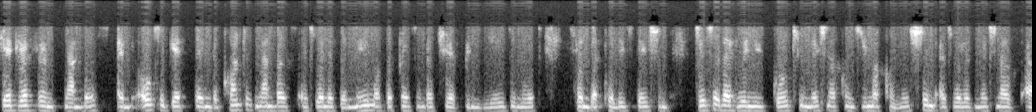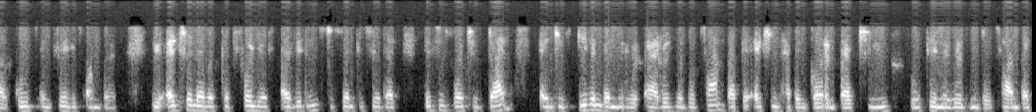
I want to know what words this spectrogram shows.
get reference numbers, and also get them the contact numbers as well as the name of the person that you have been liaising with from the police station, just so that when you go to National Consumer Commission as well as National uh, Goods and Service Ombuds, you actually have a portfolio of evidence to simply say that this is what you've done, and you've given them a reasonable time, but they actually haven't gotten back to you within a reasonable time that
